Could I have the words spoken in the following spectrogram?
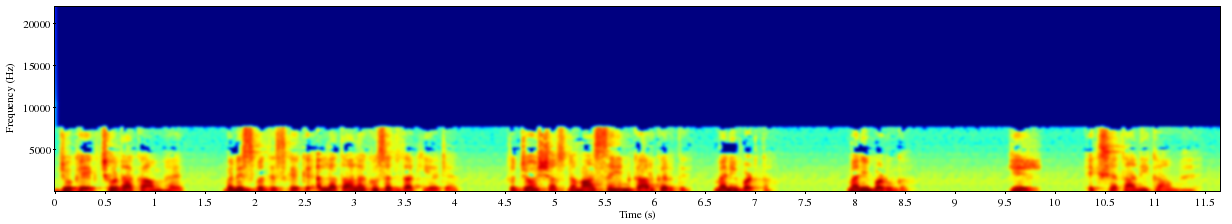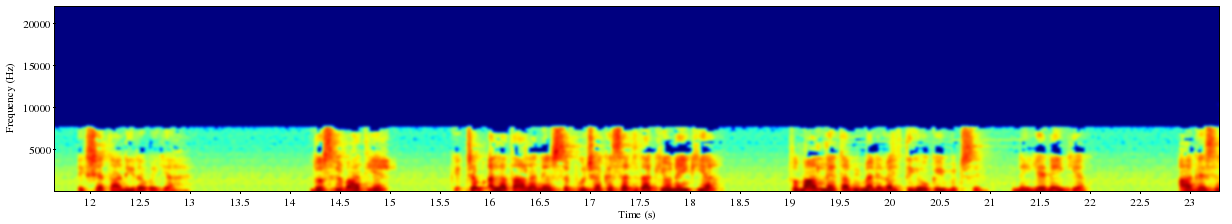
جو کہ ایک چھوٹا کام ہے، بنسبت اس کے کہ اللہ تعالیٰ کو سجدہ کیا جائے۔ تو جو شخص نماز سے ہی انکار کر دے، میں نہیں پڑھتا، میں نہیں پڑھوں گا۔ یہ ایک شیطانی کام ہے، ایک شیطانی رویہ ہے۔ دوسری بات یہ کہ جب اللہ تعالیٰ نے اس سے پوچھا کہ سجدہ کیوں نہیں کیا، تو مان لیتا بھی میں نے غلطی ہو گئی مجھ سے۔ نہیں، یہ نہیں کیا۔ آگے سے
